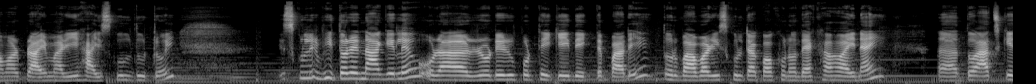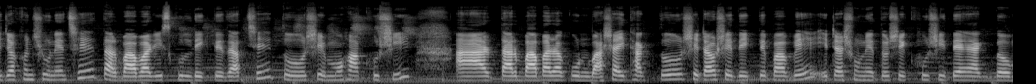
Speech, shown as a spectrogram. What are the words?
আমার প্রাইমারি, হাই স্কুল দুটোই। স্কুলের ভিতরে না গেলেও ওরা রোডের উপর থেকেই দেখতে পারে। তোর বাবার স্কুলটা কখনো দেখা হয় নাই। তো আজকে যখন শুনেছে, তার বাবার স্কুল দেখতে যাচ্ছে, তো সে মহা খুশি। আর তার বাবারা কোন বাসায় থাকতো, সেটাও সে দেখতে পাবে। এটা শুনে তো সে খুশিতে একদম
